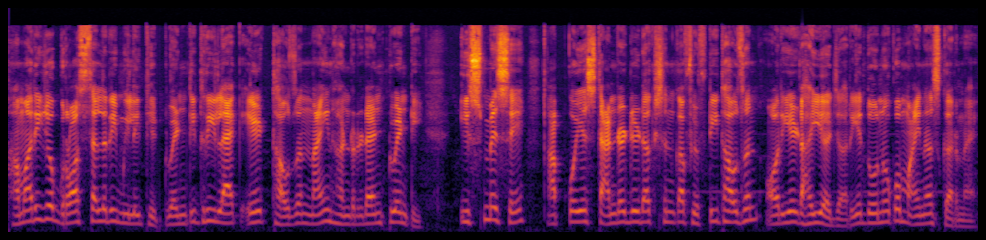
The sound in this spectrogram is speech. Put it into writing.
हमारी जो ग्रॉस सैलरी मिली थी twenty three lakh eight thousand nine hundred and twenty इसमें से आपको ये स्टैंडर्ड डिडक्शन का फिफ्टी थाउज़ेंड और ये ढाई हज़ार, ये दोनों को माइनस करना है।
